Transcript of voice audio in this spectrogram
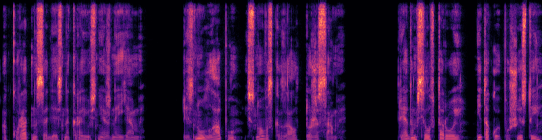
аккуратно садясь на краю снежной ямы. Лизнул лапу и снова сказал то же самое. Рядом сел второй, не такой пушистый,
